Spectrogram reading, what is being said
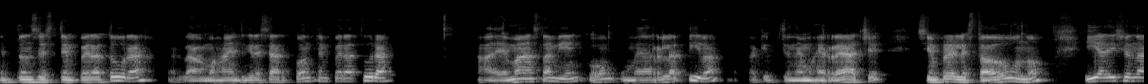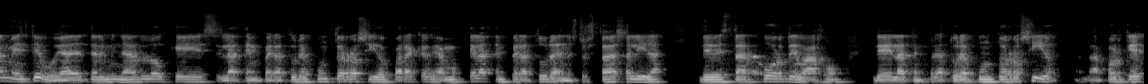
Entonces, temperatura, ¿verdad? Vamos a ingresar con temperatura, además también con humedad relativa, aquí tenemos RH, siempre el estado 1, y adicionalmente voy a determinar lo que es la temperatura de punto de rocío para que veamos que la temperatura de nuestro estado de salida debe estar por debajo de la temperatura de punto de rocío, ¿verdad? Porque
